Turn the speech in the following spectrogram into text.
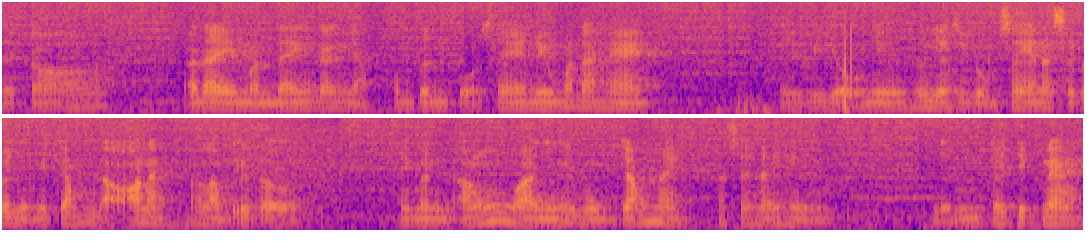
sẽ có, ở đây mình đang đăng nhập thông tin của xe New Mazda 2 thì ví dụ như hướng dẫn sử dụng xe nó sẽ có những cái chấm đỏ này, nó làm biểu tượng. Thì mình ấn vào những cái vùng chấm này, nó sẽ thể hiện những cái chức năng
